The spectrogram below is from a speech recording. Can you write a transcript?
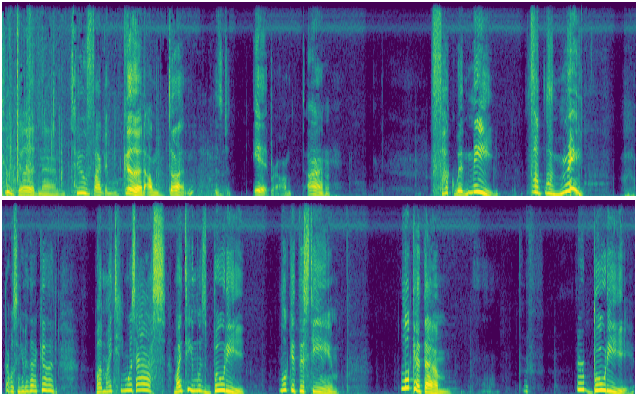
Too good, man. Too fucking good. I'm done. That's just it, bro. I'm done. Fuck with me. Fuck with me. That wasn't even that good. But my team was ass. My team was booty. Look at this team. Look at them. They're booty.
